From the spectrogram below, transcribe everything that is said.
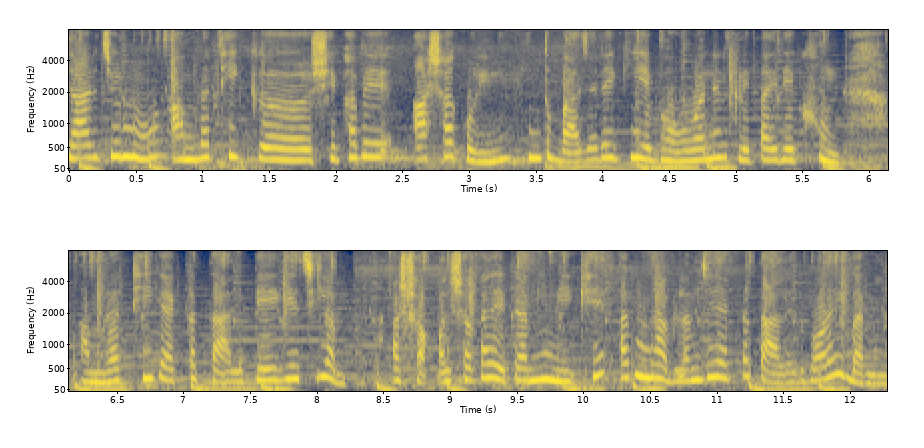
যার জন্য আমরা ঠিক সেভাবে আশা করিনি। কিন্তু বাজারে গিয়ে ভগবানের কৃপায় দেখুন, আমরা ঠিক একটা তাল পেয়ে গেছিলাম। আর সকাল সকাল এটা আমি মেখে আমি ভাবলাম যে একটা তালের বড়াই বানাই।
